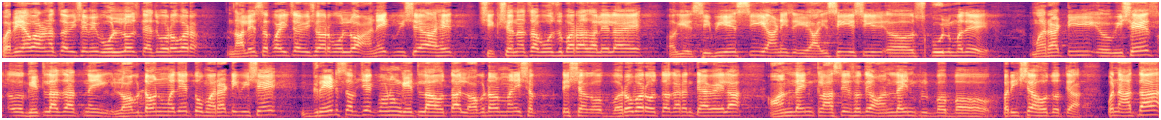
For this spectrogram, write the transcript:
पर्यावरणाचा विषय मी बोललोच त्याचबरोबर नालेसफाईच्या विषयावर बोललो. अनेक विषय आहेत. शिक्षणाचा बोजबारा झालेला आहे. सी बी एस सी आणि आय सी एस सी स्कूलमध्ये मराठी विषयच घेतला जात नाही. लॉकडाऊनमध्ये तो मराठी विषय ग्रेट सब्जेक्ट म्हणून घेतला होता. लॉकडाऊनमध्ये शक ते श बरोबर होतं कारण त्यावेळेला ऑनलाईन क्लासेस होते ऑनलाईन परीक्षा होत होत्या. पण आता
